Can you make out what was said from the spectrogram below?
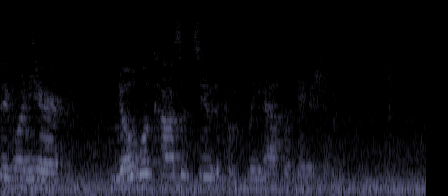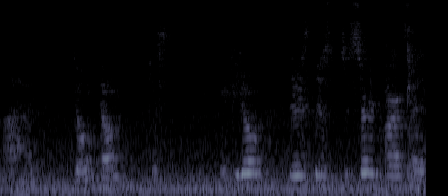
big one here. Know what constitutes a complete application. Uh, don't don't just if you don't there's there's certain parts that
